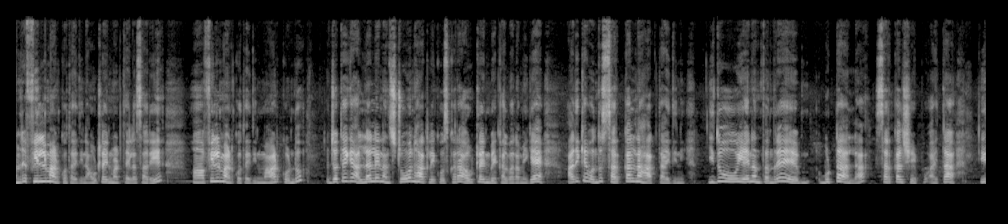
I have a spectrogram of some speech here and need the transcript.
ಅಂದರೆ ಫಿಲ್ ಮಾಡ್ಕೋತಾ ಇದ್ದೀನಿ. ಔಟ್ಲೈನ್ ಮಾಡ್ತಾ ಇಲ್ಲ ಸಾರಿ ಫಿಲ್ ಮಾಡ್ಕೋತಾ ಇದ್ದೀನಿ. ಮಾಡಿಕೊಂಡು, ಜೊತೆಗೆ ಅಲ್ಲಲ್ಲೇ ನಾನು ಸ್ಟೋನ್ ಹಾಕ್ಲಿಕ್ಕೋಸ್ಕರ ಔಟ್ಲೈನ್ ಬೇಕಲ್ವ ನಮಗೆ? ಅದಕ್ಕೆ ಒಂದು ಸರ್ಕಲ್ನ ಹಾಕ್ತಾ ಇದ್ದೀನಿ. ಇದು ಏನಂತಂದರೆ ಬುಟ್ಟ ಅಲ್ಲ ಸರ್ಕಲ್ ಶೇಪು ಆಯಿತಾ? ಈ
